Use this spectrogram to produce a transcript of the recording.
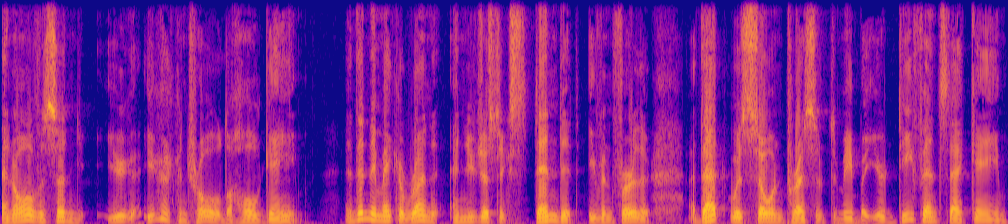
and all of a sudden, you you got control of the whole game, and then they make a run, and you just extend it even further. That was so impressive to me. But your defense that game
